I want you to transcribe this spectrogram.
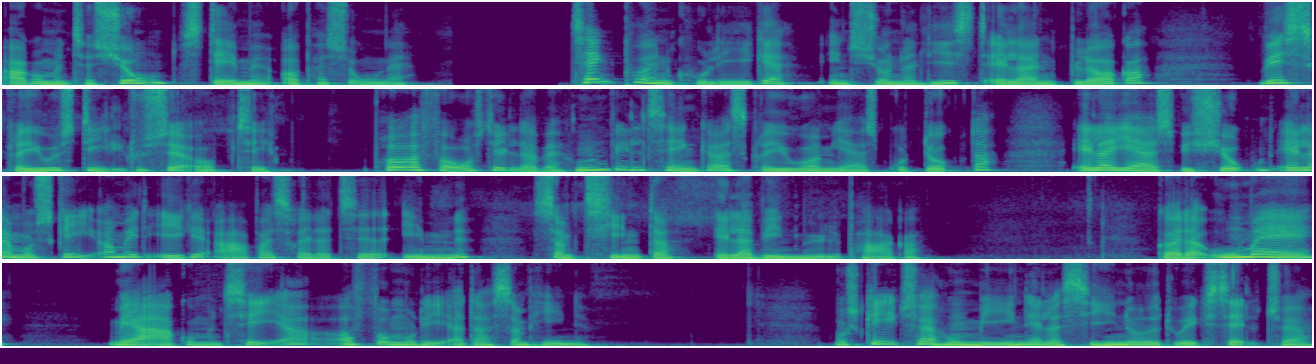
argumentation, stemme og persona. Tænk på en kollega, en journalist eller en blogger, hvis skrivestil du ser op til. Prøv at forestille dig, hvad hun ville tænke at skrive om jeres produkter, eller jeres vision, eller måske om et ikke arbejdsrelateret emne, som Tinder eller vindmølleparker. Gør dig umage med at argumentere og formulere dig som hende. Måske tør hun mene eller sige noget, du ikke selv tør.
